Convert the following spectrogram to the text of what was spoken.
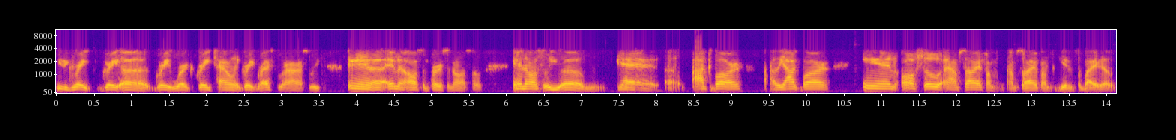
He's a great, great, uh, great work, great talent, great wrestler, honestly, and uh, and an awesome person also. And also you um you had uh, Akbar, Ali Akbar, and also I'm sorry if I'm I'm sorry if I'm forgetting somebody else.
